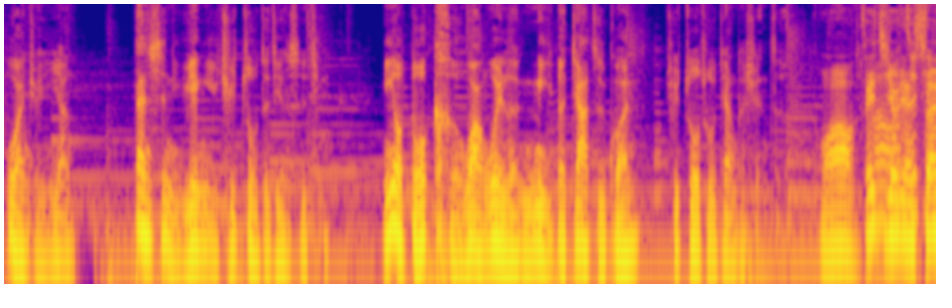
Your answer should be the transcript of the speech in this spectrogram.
不完全一样，但是你愿意去做这件事情，你有多渴望为了你的价值观去做出这样的选择？哇，这一集有点深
